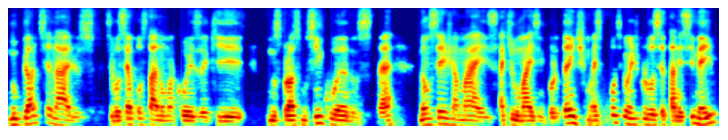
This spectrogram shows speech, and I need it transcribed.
no pior dos cenários, se você apostar numa coisa que nos próximos cinco anos, né, não seja mais aquilo mais importante, mas possivelmente por você estar nesse meio,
